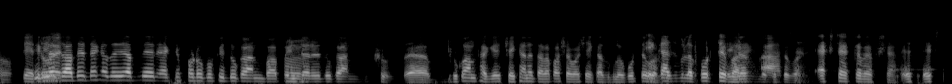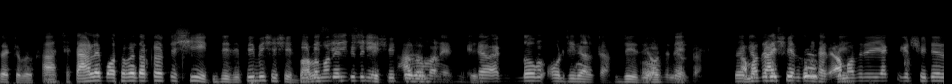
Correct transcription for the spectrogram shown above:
ওকে এগুলো যাদের দেখা যায় যে আপনার একটা ফটোকপি দোকান বা প্রিন্টারের দোকান দোকান থাকে সেখানে তারা পাশাপাশি এই কাজগুলো করতে করতে এই পারে। কাজগুলো করতে পারে। এক্সট্রা একটা ব্যবসা। এক্সট্রা একটা ব্যবসা। আচ্ছা তাহলে প্রথমে দরকার হচ্ছে শীট জি জি পিভিসি শীট ভালো মানের পিভিসি শীট ভালো মানের। এটা একদম অরিজিনালটা জি জি. অরিজিনালটা আমাদের আমাদের এই এক প্যাকেট শীটের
